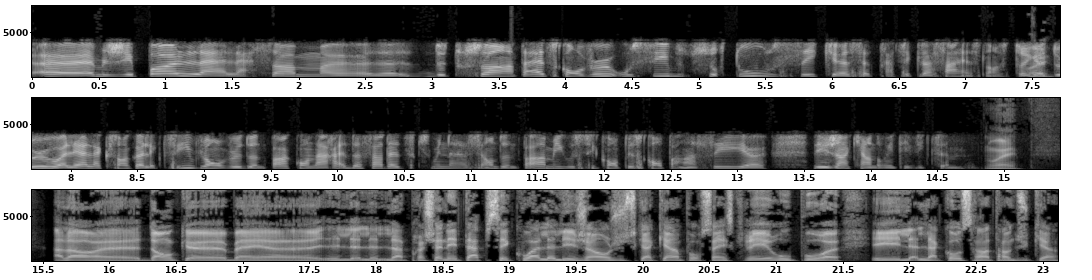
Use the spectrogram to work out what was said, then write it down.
Euh, j'ai pas la, la somme euh, de tout ça en tête. Ce qu'on veut aussi, surtout, c'est que cette pratique-là cesse. Donc, il y a deux volets à l'action collective. Là, on veut d'une part qu'on arrête de faire de la discrimination, d'une part, mais aussi qu'on puisse compenser euh, les gens qui en ont été victimes. Ouais. Alors, euh, donc, ben, la, prochaine étape, c'est quoi? Là, les gens ont jusqu'à quand pour s'inscrire ou pour et la, cause sera entendue quand?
